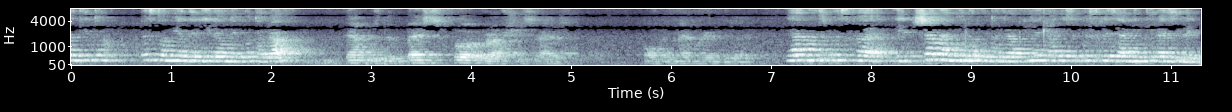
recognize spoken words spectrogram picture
plătitul peste 1000 de lire unui fotograf. That was the best photograph, she said, of the memory of the day. Ea mi-a spus că e cea mai bună fotografie care se păstreze amintirea zilei.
